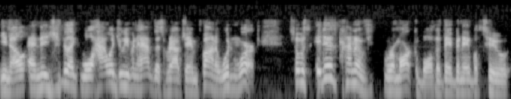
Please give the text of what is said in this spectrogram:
you know, and it'd just be like, well, how would you even have this without James Bond? It wouldn't work. So it's, it is kind of remarkable that they've been able to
